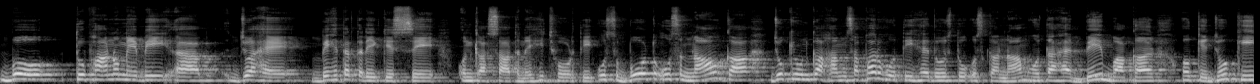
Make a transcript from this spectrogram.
वो तूफानों में भी जो है, बेहतर तरीके से उनका साथ नहीं छोड़ती। उस बोट, उस नाव का, जो कि उनका हमसफ़र होती है दोस्तों, उसका नाम होता है बेबाकर, ओके, जो कि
